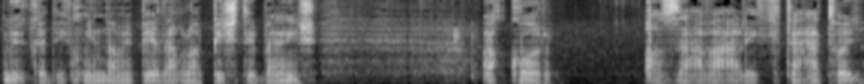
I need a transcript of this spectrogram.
működik, mint ami például a Pistiben is, akkor azzá válik. Tehát hogy,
